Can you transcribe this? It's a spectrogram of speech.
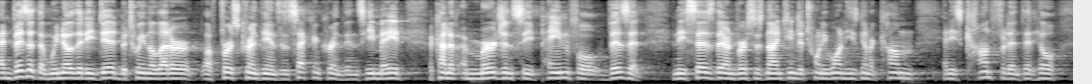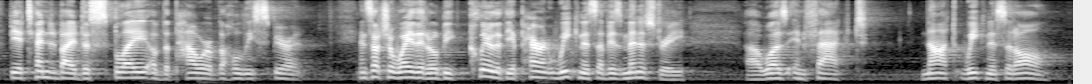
and visit them. We know that he did between the letter of 1 Corinthians and 2 Corinthians. He made a kind of emergency, painful visit. And he says there in verses 19 to 21, he's going to come and he's confident that he'll be attended by a display of the power of the Holy Spirit in such a way that it'll be clear that the apparent weakness of his ministry uh, was, in fact, not weakness at all.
